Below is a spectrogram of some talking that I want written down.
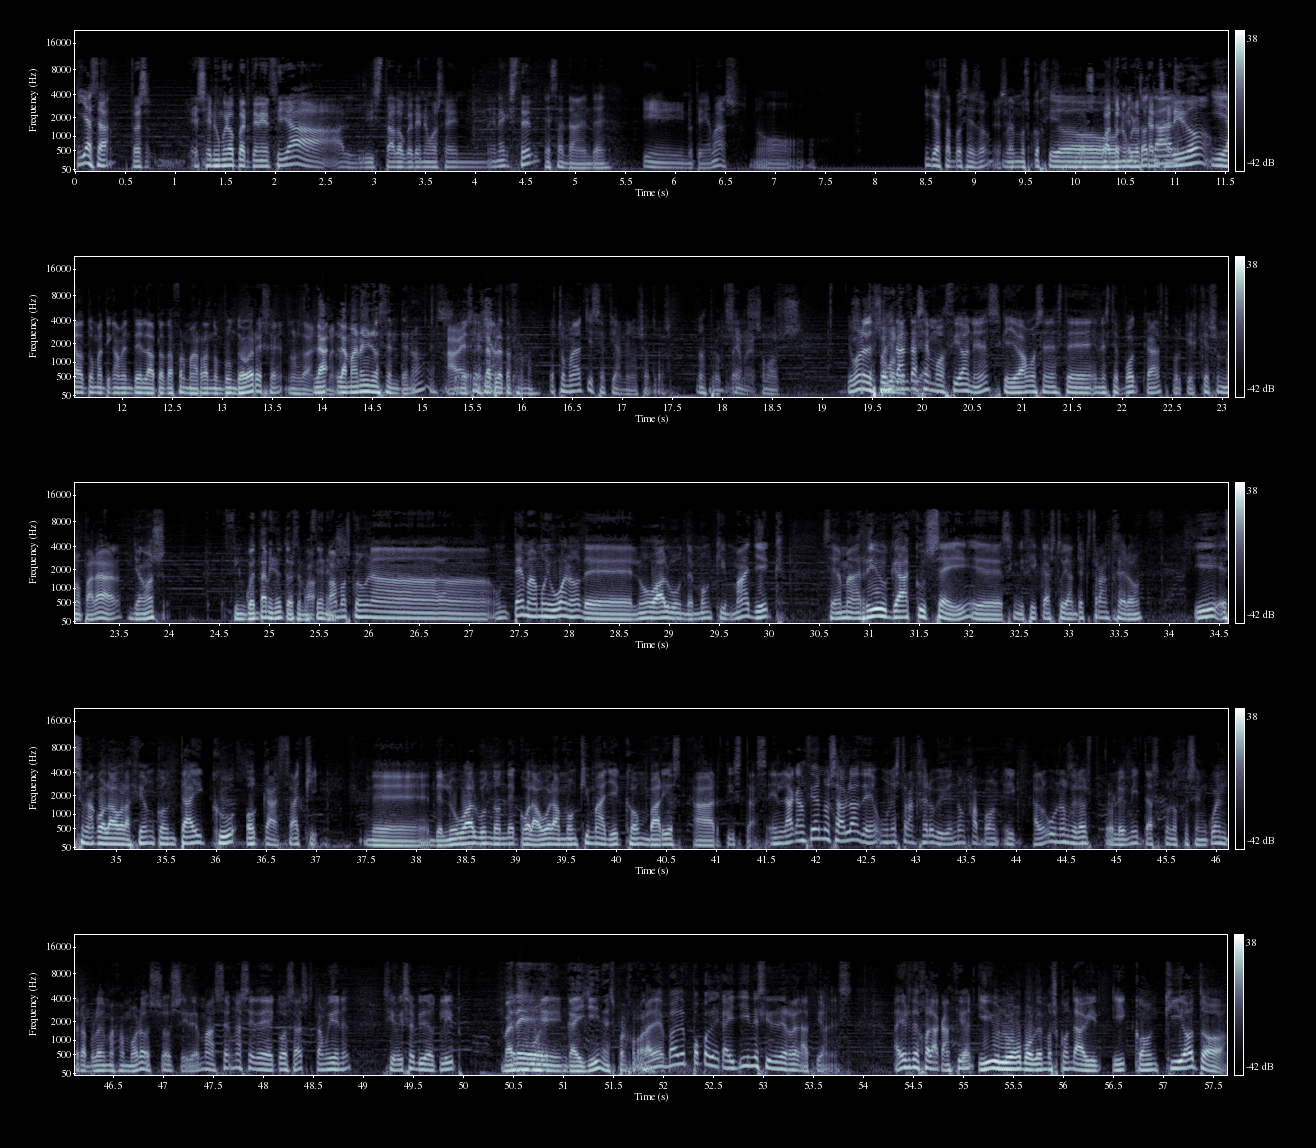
Y ya está. Entonces, ese número pertenecía al listado que tenemos en, en Excel Exactamente. y no tiene más. No, Y ya está, pues eso. Exacto. Hemos cogido Los cuatro el números que han salido. y automáticamente la plataforma random.org nos da el La, mano inocente, ¿no? Es, A ver, es la plataforma. Los tomadachis se fían de nosotros. No os preocupéis. somos... y bueno, después de tantas emociones que llevamos en este, en este podcast, porque es que es un no parar, Llevamos 50 minutos de va- emociones. vamos con una, un tema muy bueno del nuevo álbum de Monkey Magic. Se llama Ryugakusei, eh, significa estudiante extranjero. Y es una colaboración con Taiku Okazaki. De- del nuevo álbum donde colabora Monkey Magic con varios artistas. En la canción nos habla de un extranjero viviendo en Japón y algunos de los problemitas con los que se encuentra, problemas amorosos y demás. Una serie de cosas que está muy bien. ¿eh? Si veis el videoclip, Va es de muy- gaijines, por favor. va de, va de un poco de gaijines y de relaciones. Ahí os dejo la canción y luego volvemos con David y con Kyoto.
